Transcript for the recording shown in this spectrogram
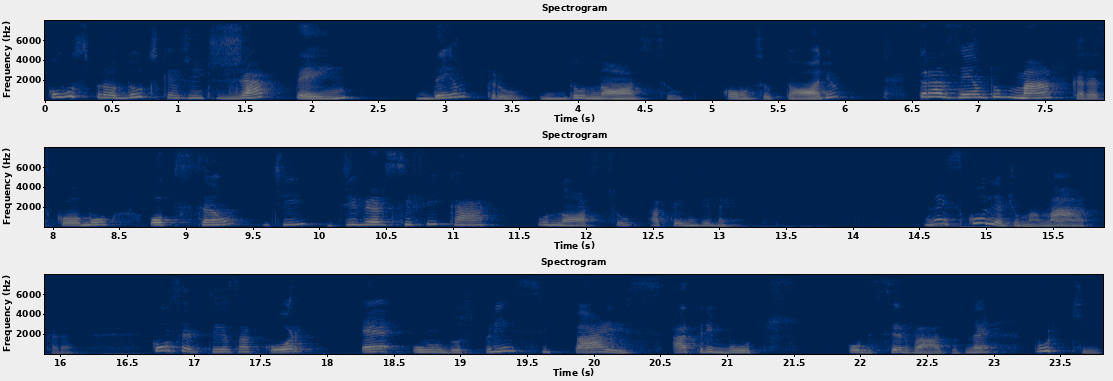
com os produtos que a gente já tem dentro do nosso consultório, trazendo máscaras como opção de diversificar o nosso atendimento. Na escolha de uma máscara, com certeza a cor é um dos principais atributos observados, né? Por quê?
